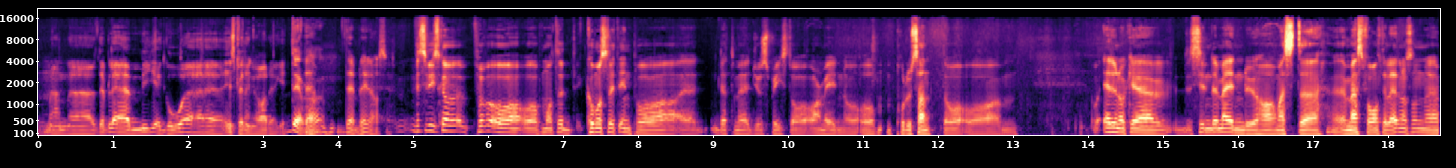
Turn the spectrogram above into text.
Men uh, det ble mye gode eh, innspillinger av det, gitt. Det Det, det blir det, altså. Hvis vi skal prøve å, å på en måte komme oss litt inn på uh, dette med Juice Priest og Armaden og, og produsent og, og um, Er det noe, siden det er Maiden du har mest, eh, mest forhold til, er det noen sånn uh,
